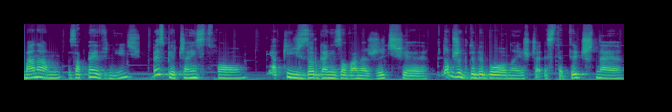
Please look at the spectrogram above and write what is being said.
ma nam zapewnić bezpieczeństwo, jakieś zorganizowane życie. Dobrze, gdyby było ono jeszcze estetyczne,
